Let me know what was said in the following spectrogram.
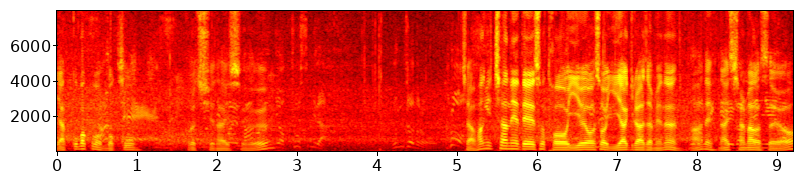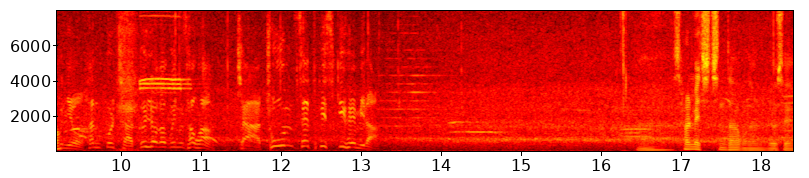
약 꼬박꼬박 먹고 그렇지 나이스. 자 황희찬에 대해서 더 이어서 이야기를 하자면은 아 네 나이스 잘 막았어요. 한 골차 끌려가고 있는 상황. 자, 좋은 세트피스 기회입니다. 아 삶에 지친다 오늘 요새.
